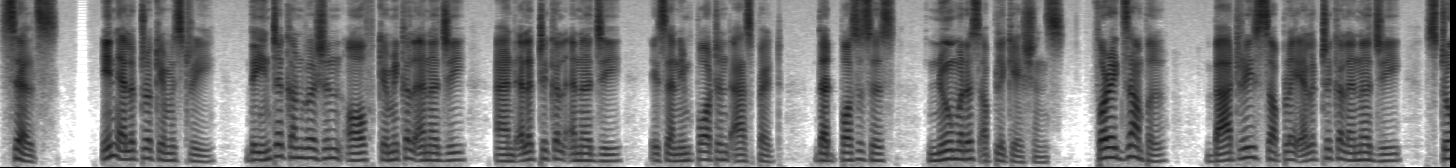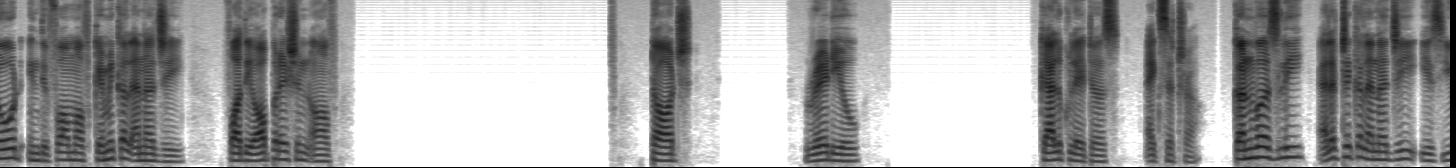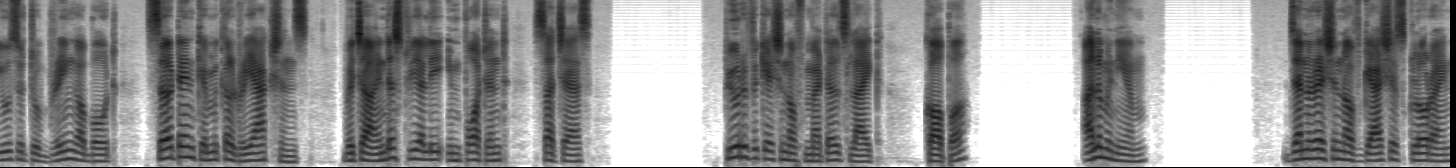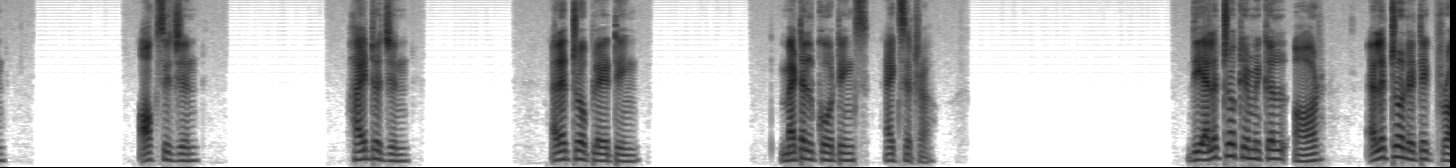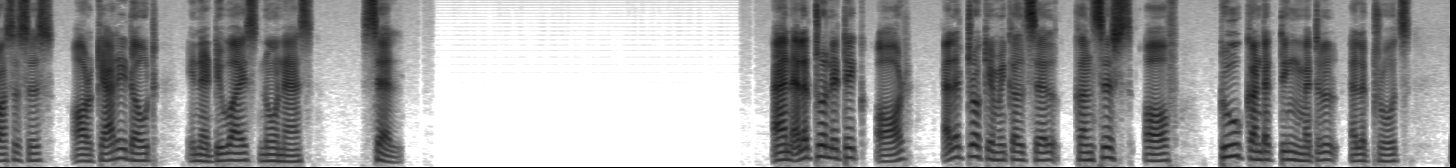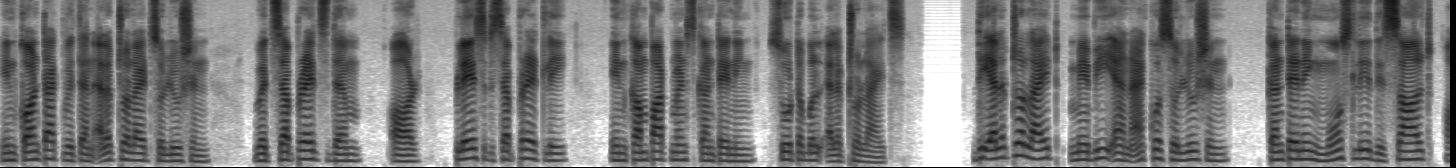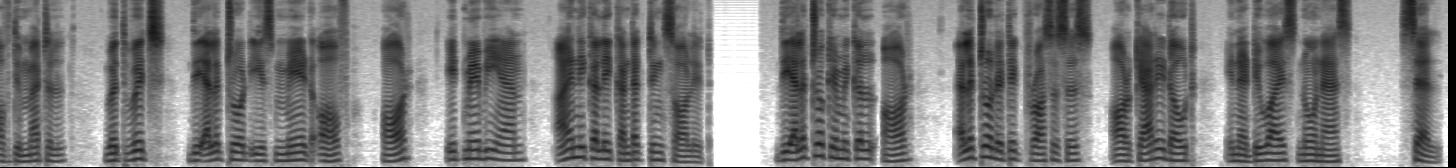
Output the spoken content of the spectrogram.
Cells. In electrochemistry, the interconversion of chemical energy and electrical energy is an important aspect that possesses numerous applications. For example, batteries supply electrical energy stored in the form of chemical energy for the operation of torch, radio, calculators, etc. Conversely, electrical energy is used to bring about certain chemical reactions which are industrially important such as purification of metals like copper, aluminium, generation of gaseous chlorine, oxygen, hydrogen, electroplating, metal coatings, etc. The electrochemical or electrolytic processes are carried out in a device known as cell. An electrolytic or electrochemical cell consists of two conducting metal electrodes in contact with an electrolyte solution which separates them or placed separately in compartments containing suitable electrolytes. The electrolyte may be an aqueous solution containing mostly the salt of the metal with which the electrode is made of or it may be an ionically conducting solid. The electrochemical or electrolytic processes are carried out in a device known as cell.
